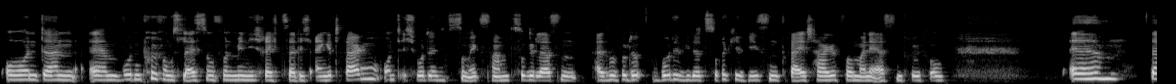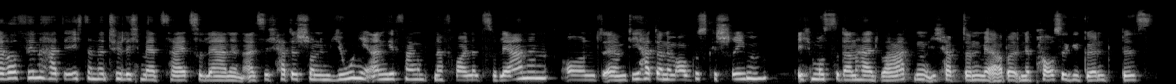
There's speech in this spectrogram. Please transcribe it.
Und dann ähm, wurden Prüfungsleistungen von mir nicht rechtzeitig eingetragen und ich wurde nicht zum Examen zugelassen. Also wurde, wurde wieder zurückgewiesen, drei Tage vor meiner ersten Prüfung. Ähm, Daraufhin hatte ich dann natürlich mehr Zeit zu lernen. Also ich hatte schon im Juni angefangen mit einer Freundin zu lernen und ähm, die hat dann im August geschrieben. Ich musste dann halt warten. Ich habe dann mir aber eine Pause gegönnt bis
